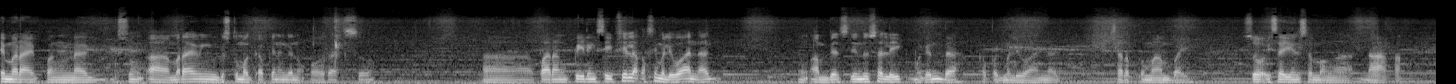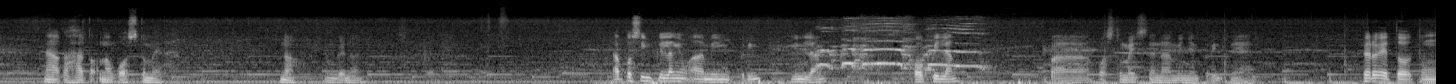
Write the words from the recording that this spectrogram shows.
eh marami pang nag ah, maraming gusto magkape ng ganong oras. So ah, parang feeling safe sila kasi maliwanag. Yung ambience din doon sa lake maganda kapag maliwanag. Sarap tumambay. So isa yun sa mga nakaka nakakahatak ng customer. No? Yung ganun. Tapos simple lang yung aming print. Yun lang. Copy lang. Pa customize na namin yung print na yan. Pero ito itong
